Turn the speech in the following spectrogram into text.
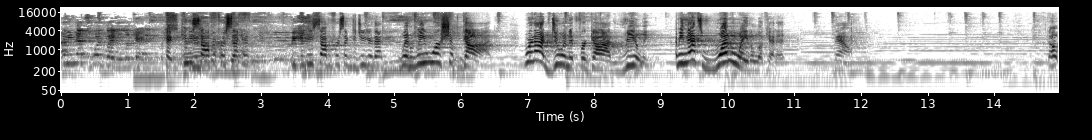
I mean, that's one way to look at it. Okay, can you stop it for a second? Can you stop it for a second? Did you hear that? When we worship God, we're not doing it for God, really. I mean, that's one way to look at it. Now. Oh,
